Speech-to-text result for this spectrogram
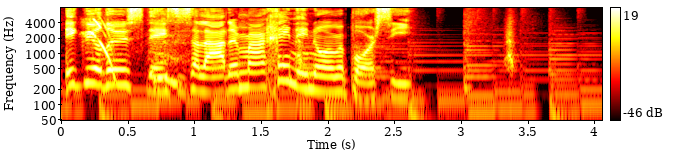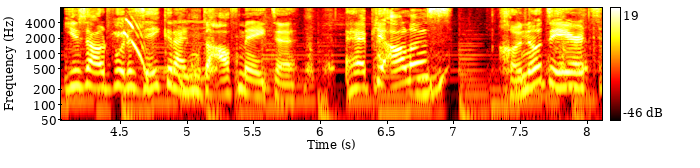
Ik wil dus deze salade, maar geen enorme portie. Je zou het voor de zekerheid moeten afmeten. Heb je alles? Genoteerd.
